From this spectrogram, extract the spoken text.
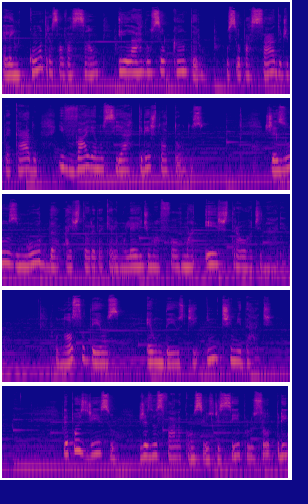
ela encontra a salvação e larga o seu cântaro, o seu passado de pecado e vai anunciar Cristo a todos. Jesus muda a história daquela mulher de uma forma extraordinária. O nosso Deus é um Deus de intimidade. Depois disso, Jesus fala com seus discípulos sobre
